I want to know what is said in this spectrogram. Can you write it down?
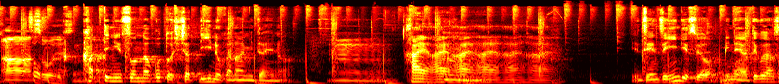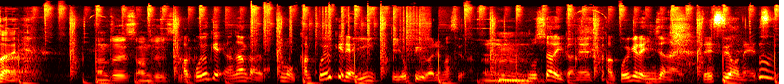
ああそう。そうですね。勝手にそんなことしちゃっていいのかなみたいな。うん。はいはいはいはいはいはい。全然いいんですよ。みんなやってください本当です本当です。かっこよけなんかもうかっこよければいいってよく言われますよ、ううん。んどうしたらいいかねかっこよければいいんじゃない。ですよね。っつって。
